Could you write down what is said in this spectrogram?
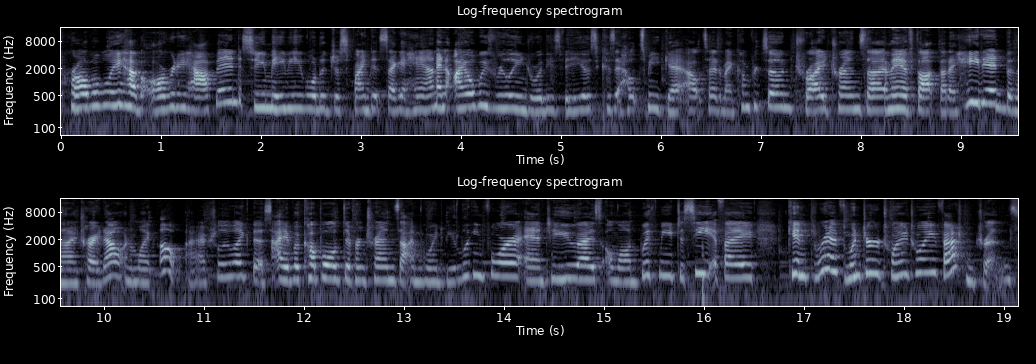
probably have already happened. So you may be able to just find it secondhand. And I always really enjoy these videos because it helps me get outside of my comfort zone try trends that I may have thought that I hated but then I try it out and I'm like oh I actually like this. I have a couple different trends that I'm going to be looking for and to you guys along with me to see if I can thrift winter 2020 fashion trends.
